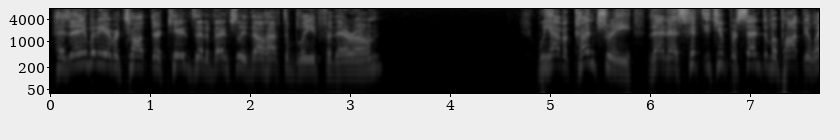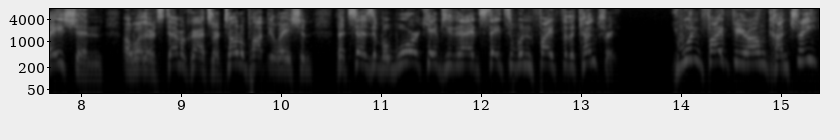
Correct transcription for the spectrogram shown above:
Has anybody ever taught their kids that eventually they'll have to bleed for their own? We have a country that has 52% of a population, or whether it's Democrats or a total population, that says if a war came to the United States, it wouldn't fight for the country. You wouldn't fight for your own country?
